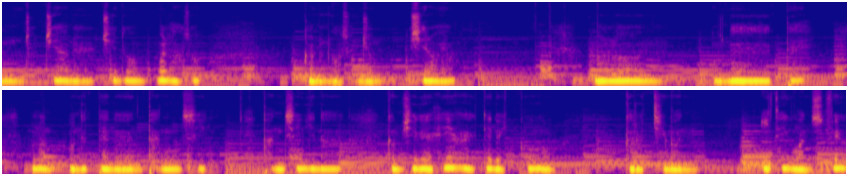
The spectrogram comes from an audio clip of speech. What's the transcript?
것은 좋지 않을지도 몰라서 굶은 것은 좀 싫어요. 물론 어느 때 물론 어느 때는 단식 단식이나 금식을 해야 할 때도 있고 그렇지만 eating once fill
